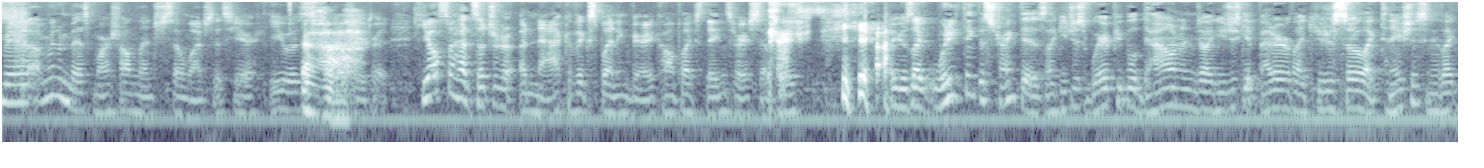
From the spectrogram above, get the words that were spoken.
Man, I'm gonna miss Marshawn Lynch so much this year. He was my favorite. He also had such a, a knack of explaining very complex things very simply. yeah. He was like, "What do you think the strength is? Like, you just wear people down, and like you just get better. Like, you're just so like tenacious." And he's like,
